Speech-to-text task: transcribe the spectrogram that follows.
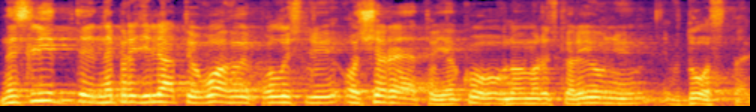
Не слід не приділяти уваги полислю очерету, якого в Новомирському районі вдосталь.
